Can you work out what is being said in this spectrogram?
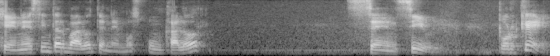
que en este intervalo tenemos un calor sensible. ¿Por qué?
